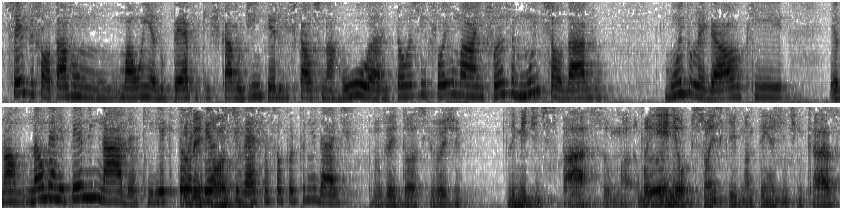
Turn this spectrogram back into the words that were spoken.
Sempre faltava um- uma unha do pé porque ficava o dia inteiro descalço na rua. Então, assim, foi uma infância muito saudável, muito legal, que eu não, não me arrependo em nada. Queria que toda criança né? tivesse essa oportunidade. Aproveitou-se que hoje limite de espaço, uma, uma. N opções que mantém a gente em casa.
